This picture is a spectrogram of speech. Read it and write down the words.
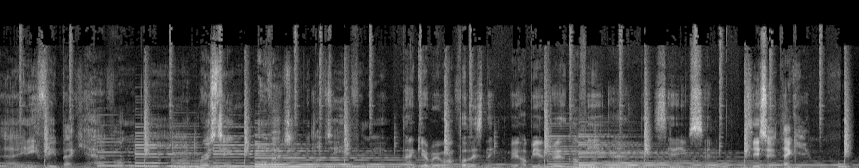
uh, any feedback you have on the roasting of it. We'd love to hear from you. Thank you everyone for listening. We hope you enjoyed the coffee and see you soon. See you soon. Thank you.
